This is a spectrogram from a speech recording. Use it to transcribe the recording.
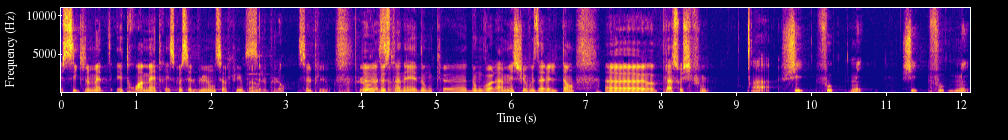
6 km et 3 mètres. Est-ce que c'est le plus long circuit ou pas? C'est le plus long. C'est le plus long Le plus long de, cette année. Donc, euh, donc voilà, messieurs, vous avez le temps. Euh, place au Shifumi. Ah, Shifumi. Shifumi.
